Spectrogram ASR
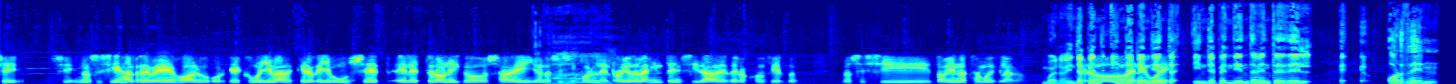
Sí, Sí, no sé si es al revés o algo, porque es como lleva, creo que lleva un set electrónico, ¿sabes? Y yo no sé si por el ah. rollo de las intensidades de los conciertos, no sé si todavía no está muy claro. Bueno, independientemente del orden,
